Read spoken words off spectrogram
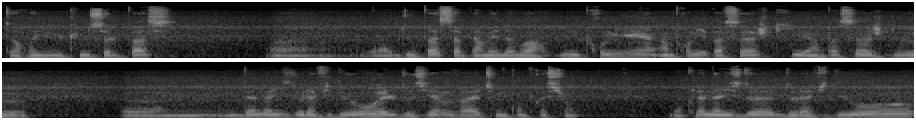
tu n'aurais eu qu'une seule passe. voilà, deux passes, ça permet d'avoir un premier passage qui est un passage d'analyse de, la vidéo et le deuxième va être une compression. Donc l'analyse de, de, la vidéo,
